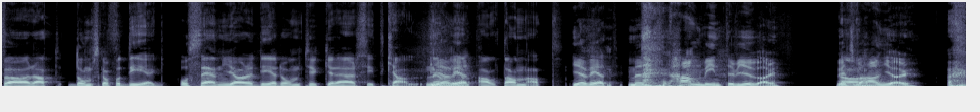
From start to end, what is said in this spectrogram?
för att de ska få deg och sen göra det de tycker är sitt kall, nämligen vet. allt annat. Jag vet, men han vi intervjuar, vet du Ja. vad han gör?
